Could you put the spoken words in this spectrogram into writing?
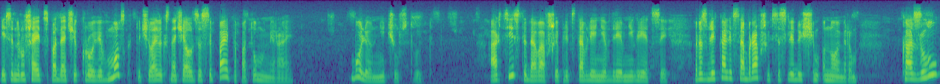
Если нарушается подача крови в мозг, то человек сначала засыпает, а потом умирает. Боли он не чувствует. Артисты, дававшие представления в Древней Греции, развлекали собравшихся следующим номером. Козлу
